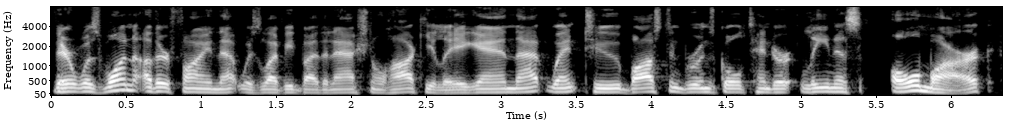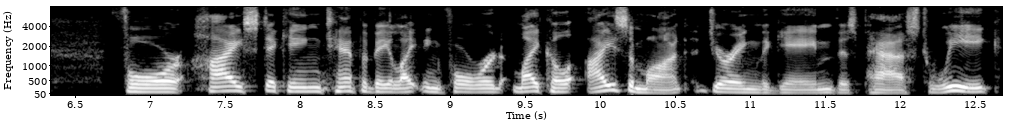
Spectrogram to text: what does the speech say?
There was one other fine that was levied by the National Hockey League, and that went to Boston Bruins goaltender Linus Ullmark for high sticking Tampa Bay Lightning forward Michael Eyssimont during the game this past week.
